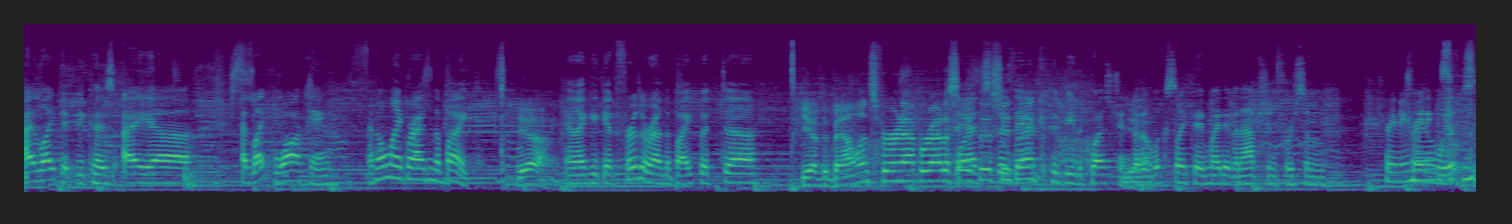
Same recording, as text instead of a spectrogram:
I like it because I uh, I like walking. I don't like riding the bike, Yeah. and I could get further on the bike, but uh, You have the balance for an apparatus like that's this, the, you that could be the question. Yeah. But it looks like they might have an option for some Training, training wheels.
